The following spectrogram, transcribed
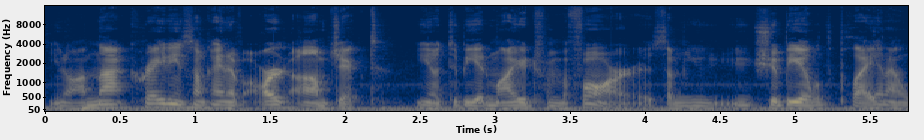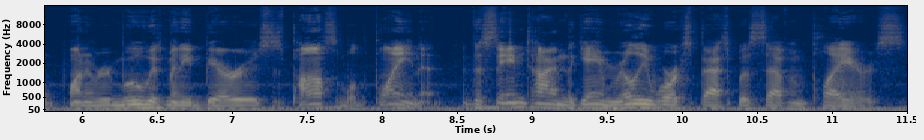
You know, I'm not creating some kind of art object, you know, to be admired from afar. It's something you, you should be able to play, and I want to remove as many barriers as possible to playing it. At the same time, the game really works best with seven players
